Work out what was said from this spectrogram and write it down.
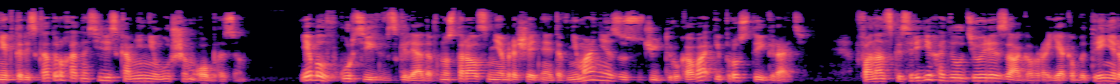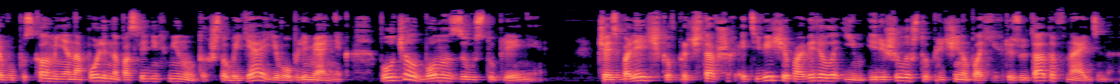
некоторые из которых относились ко мне не лучшим образом. Я был в курсе их взглядов, но старался не обращать на это внимания, засучить рукава и просто играть. В фанатской среде ходила теория заговора, якобы тренер выпускал меня на поле на последних минутах, чтобы я, его племянник, получал бонус за выступление. Часть болельщиков, прочитавших эти вещи, поверила им и решила, что причина плохих результатов найдена.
